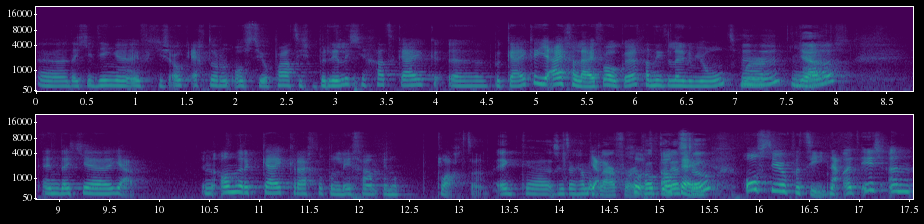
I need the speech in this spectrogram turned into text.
Uh, dat je dingen eventjes ook echt door een osteopathisch brilletje gaat kijken, uh, bekijken. Je eigen lijf ook, hè. Gaat niet alleen om je hond, maar mm om alles. En dat je ja, een andere kijk krijgt op een lichaam en op klachten. Ik uh, zit er helemaal klaar voor. Ik hoop de okay. rest ook. Osteopathie. Nou, het is een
